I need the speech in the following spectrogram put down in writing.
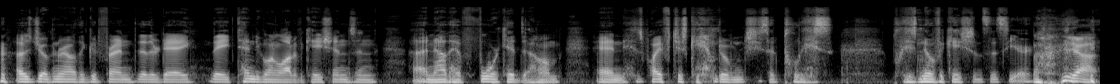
I was joking around with a good friend the other day. They tend to go on a lot of vacations, and uh, now they have four kids at home. And his wife just came to him and she said, "Please, please, no vacations this year." yeah,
